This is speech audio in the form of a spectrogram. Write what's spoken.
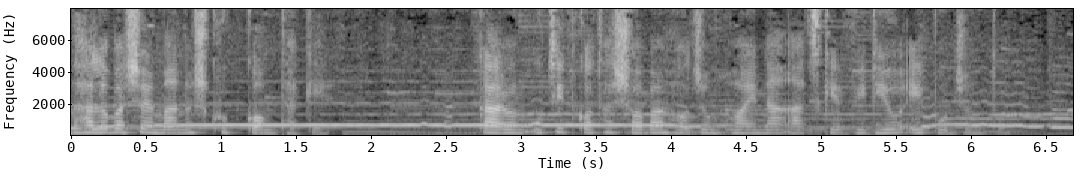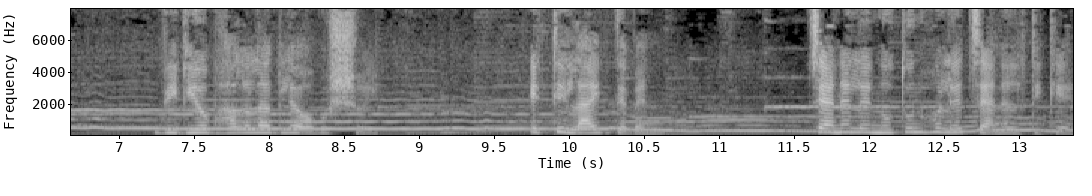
ভালোবাসার মানুষ খুব কম থাকে। কারণ উচিত কথা সবার হজম হয় না আজকের ভিডিও এই পর্যন্ত। ভিডিও ভালো লাগলে অবশ্যই একটি লাইক দেবেন। চ্যানেলে নতুন হলে চ্যানেলটিকে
